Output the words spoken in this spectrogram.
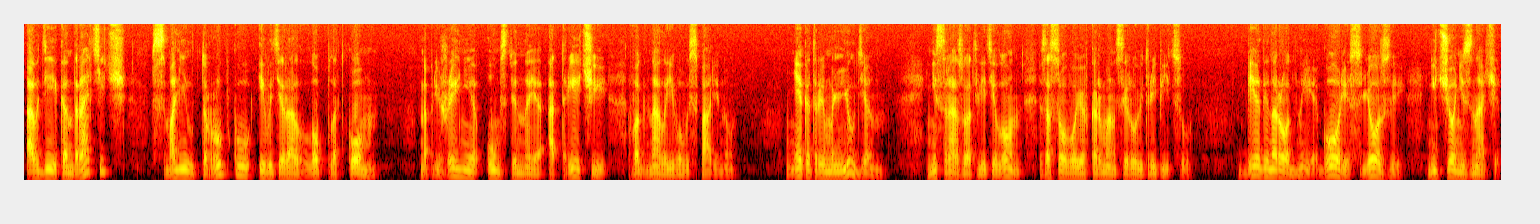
Авдей Кондратич смолил трубку и вытирал лоб платком. Напряжение умственное от речи вогнало его в испарину. Некоторым людям, не сразу ответил он, засовывая в карман сырую трепицу, беды народные, горе, слезы ничего не значат.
